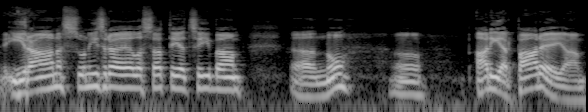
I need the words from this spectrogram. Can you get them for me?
Irānas un Izraēlas attiecībām. Eh, nu, arī ar pārējām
